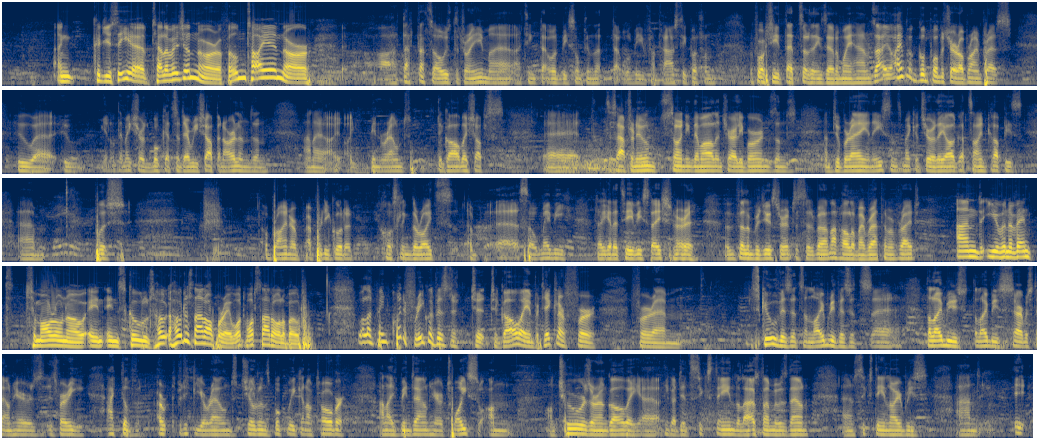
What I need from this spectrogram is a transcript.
And could you see a television or a film tie-in, or uh, that that's always the dream. Uh, I think that would be something that, that would be fantastic. But unfortunately, that sort of thing's out of my hands. I, I have a good publisher, O'Brien Press, who uh, who you know they make sure the book gets into every shop in Ireland, and and I, have been around the Galway shops. Uh, this afternoon, signing them all in Charlie Byrne's and and Dubray and Eason's, making sure they all got signed copies. Um, but O'Brien are, are, pretty good at hustling the rights, uh, so maybe they'll get a TV station or a, a, film producer interested. But I'm not holding my breath, I'm afraid. And you have an event tomorrow now in, in schools. How, how does that operate? What, what's that all about? Well, I've been quite a frequent visitor to, to Galway in particular for for um, school visits and library visits. Uh, the libraries, the libraries service down here is, is very active, particularly around Children's Book Week in October. And I've been down here twice on on tours around Galway. Uh, I think I did 16 the last time I was down, uh, 16 libraries, and it,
